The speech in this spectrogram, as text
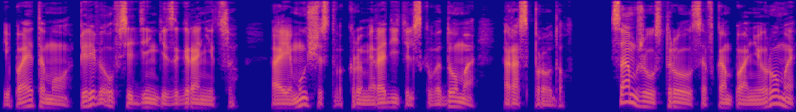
и поэтому перевел все деньги за границу, а имущество, кроме родительского дома, распродал. Сам же устроился в компанию Ромы,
